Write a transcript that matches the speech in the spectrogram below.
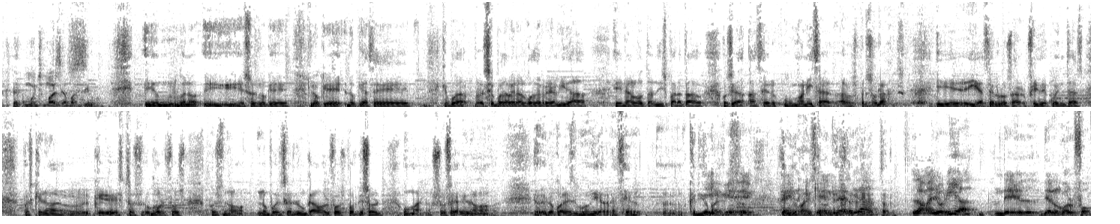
era mucho más llamativo. Y mm, bueno, y eso es lo que lo que lo que hace que pueda, se pueda ver algo de realidad en algo tan disparatado. O sea, hacer humanizar a los personajes y, y hacerlos al fin de cuentas, pues que no que estos golfos, pues no no pueden ser nunca golfos porque son humanos. O sea que no, lo cual es muy agradecer, eh, querido Sí, maestro, que en realidad director. la mayoría del, del golfo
